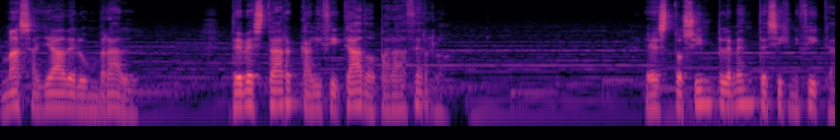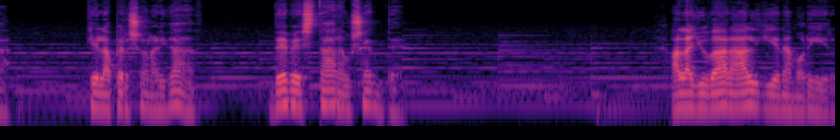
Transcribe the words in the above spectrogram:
más allá del umbral, debe estar calificado para hacerlo. Esto simplemente significa que la personalidad debe estar ausente. Al ayudar a alguien a morir,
